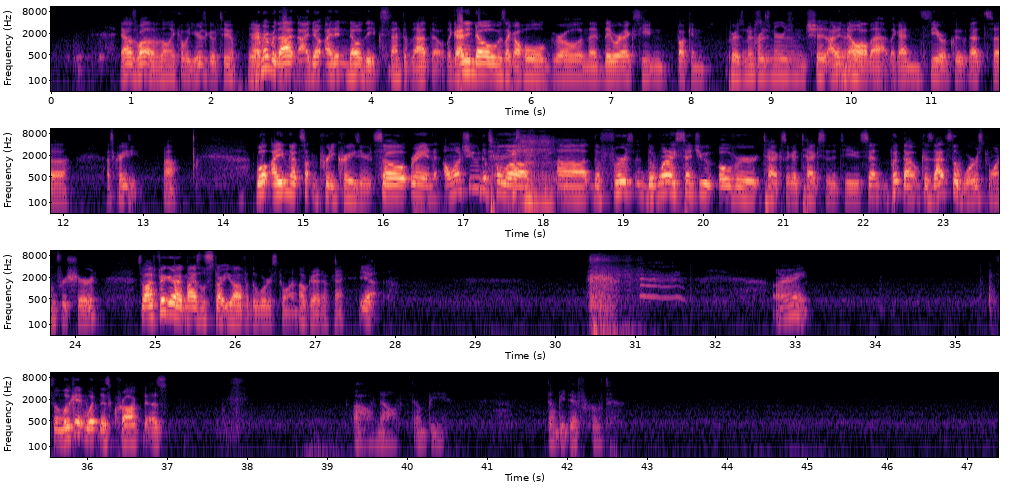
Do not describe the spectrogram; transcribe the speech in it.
Yeah, it was wild. It was only a couple years ago too. Yeah. I remember that. I don't. I didn't know the extent of that though. Like I didn't know it was like a whole girl and that they were executing fucking Prisoners? prisoners and shit. I didn't Yeah. know all that. Like I had zero clue. That's uh, that's crazy. Wow. Well, I even got something pretty crazier. So, Rain, I want you to pull up uh, the first, the one I sent you over text. Like I texted it to you. Send put that because that's the worst one for sure. So I figured I might as well start you off with the worst one. Oh, good. Okay. Yeah. All right. So look at what this croc does. Oh no, don't be don't be difficult.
